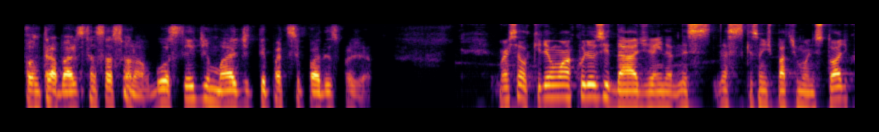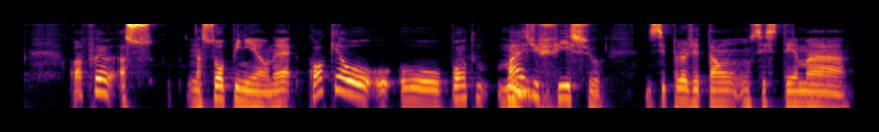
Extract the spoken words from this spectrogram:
foi um trabalho sensacional. Gostei demais de ter participado desse projeto. Marcelo, queria uma curiosidade ainda nesse, nessas questões de patrimônio histórico. Qual foi, a, na sua opinião, né? Qual que é o, o, o ponto mais hum. difícil de se projetar um, um, sistema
